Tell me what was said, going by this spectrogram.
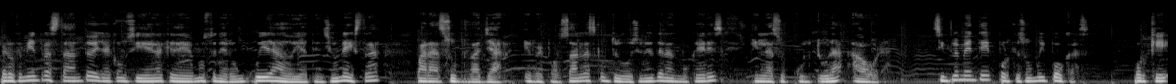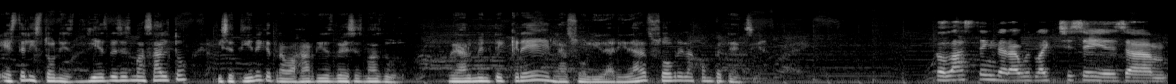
Pero que mientras tanto ella considera que debemos tener un cuidado y atención extra para subrayar y reforzar las contribuciones de las mujeres en la subcultura ahora, simplemente porque son muy pocas, porque este listón es 10 veces más alto y se tiene que trabajar 10 veces más duro. Realmente cree en la solidaridad sobre la competencia. The last thing that I would like to say is um,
